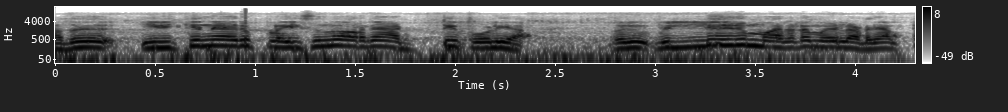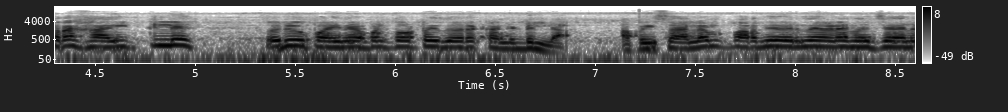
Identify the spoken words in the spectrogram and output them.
അത് ഇരിക്കുന്ന ഒരു പ്ലേസ് എന്ന് പറഞ്ഞാൽ അടിപൊളിയാണ് ഒരു വലിയൊരു മലയുടെ മേളിലാണ്. ഞാൻ അത്ര ഹൈറ്റിൽ ഒരു പൈനാപ്പിൾ തോട്ടം ഇതുവരെ കണ്ടിട്ടില്ല. അപ്പോൾ ഈ സ്ഥലം പറഞ്ഞു വരുന്നത് എവിടെയെന്ന് വെച്ചാൽ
